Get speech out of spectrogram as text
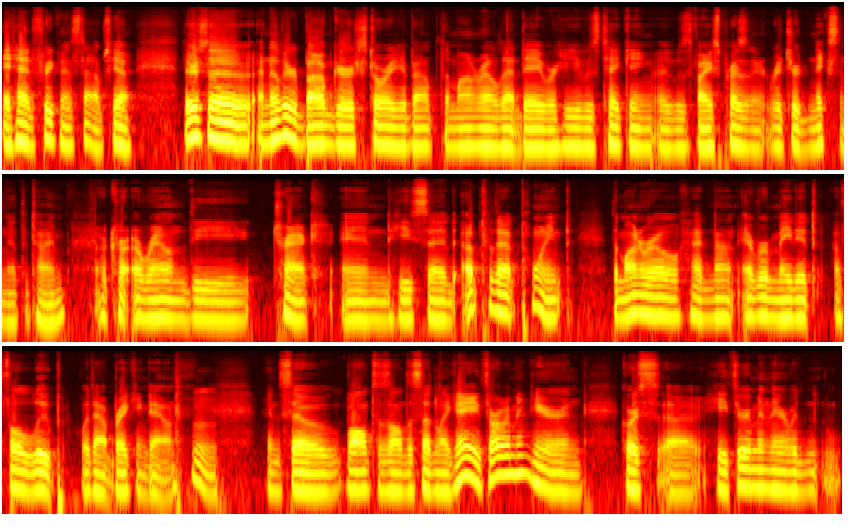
It had frequent stops, yeah. There's a another Bob Gurr story about the monorail that day where he was taking it was Vice President Richard Nixon at the time acro- around the track and he said up to that point the monorail had not ever made it a full loop without breaking down. Hmm. And so Walt is all of a sudden like, "Hey, throw him in here!" And of course, uh, he threw him in there with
